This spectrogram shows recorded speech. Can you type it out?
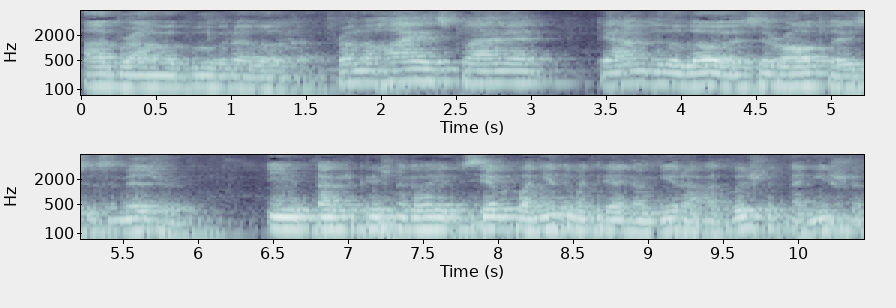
uh, Abrahma Bhuvana Loka. From the highest planet down to the lowest, they're all places of misery. И также Кришна говорит, все планеты материального мира, от высших до низших,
